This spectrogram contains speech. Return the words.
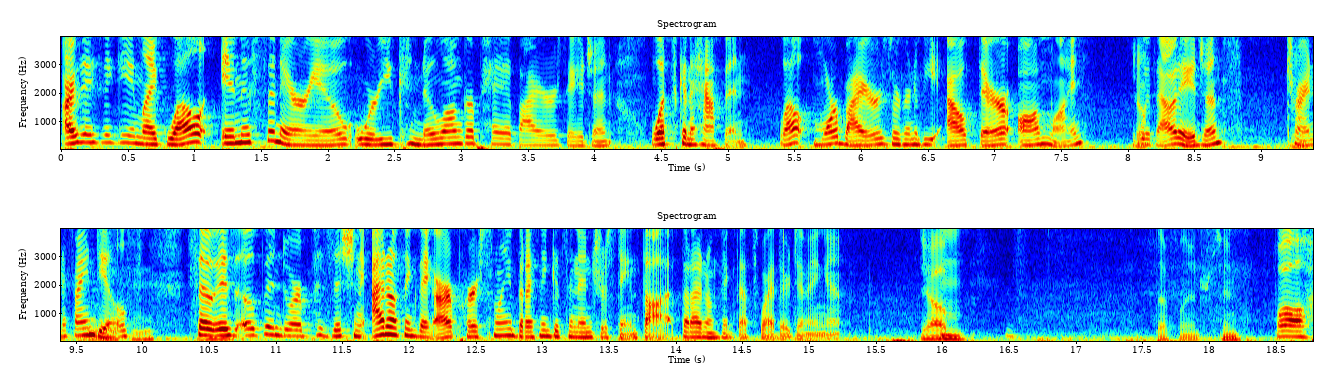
Are they thinking like, well, in a scenario where you can no longer pay a buyer's agent, what's going to happen? Well, more buyers are going to be out there online Yep. without agents trying to find deals. So is Opendoor positioning? I don't think they are personally, but I think it's an interesting thought. But I don't think that's why they're doing it. Yeah, Hmm. Definitely interesting. Well,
